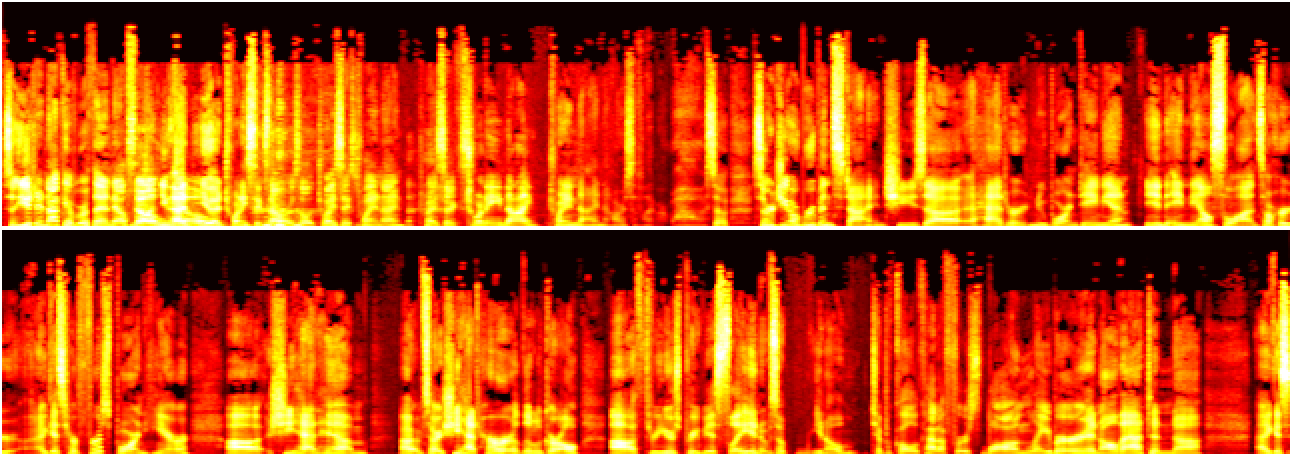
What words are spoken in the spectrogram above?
So you did not give birth in a nail salon. No, you had no. you had 26 hours, 26, 29, 26, 29. 29 hours of labor. Wow. So Sergio Rubinstein, she's uh, had her newborn Damien in a nail salon. So her, I guess her firstborn here, uh, she had him. Uh, I'm sorry, she had her little girl uh, three years previously, and it was a you know typical kind of first long labor and all that. And uh, I guess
